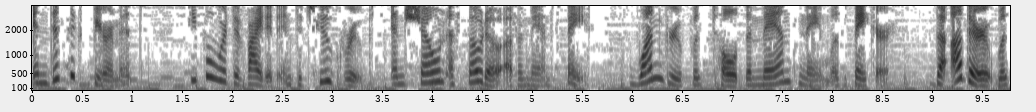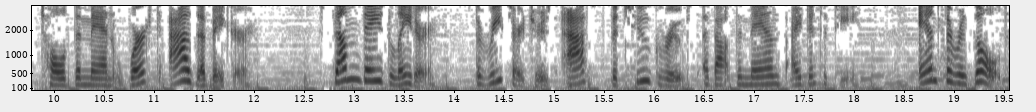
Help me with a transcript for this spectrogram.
In this experiment, people were divided into two groups and shown a photo of a man's face. One group was told the man's name was Baker. The other was told the man worked as a baker. Some days later, the researchers asked the two groups about the man's identity, and the result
